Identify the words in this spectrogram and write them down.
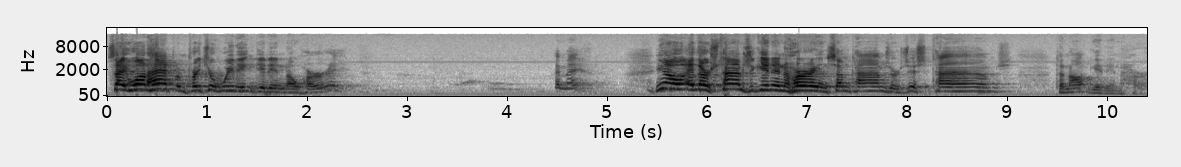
Say, what happened, preacher? We didn't get in no hurry. Amen. You know, and there's times to get in a hurry, and sometimes there's just times to not get in a hurry.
